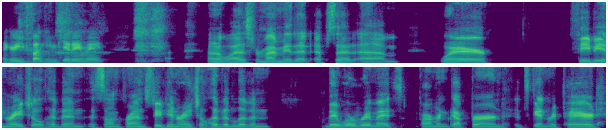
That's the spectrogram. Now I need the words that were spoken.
Like, are you fucking kidding me? I don't know why this reminded me of that episode um, where Phoebe and Rachel have been. It's on Friends. Phoebe and Rachel have been living. They were roommates. Apartment got burned. It's getting repaired.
